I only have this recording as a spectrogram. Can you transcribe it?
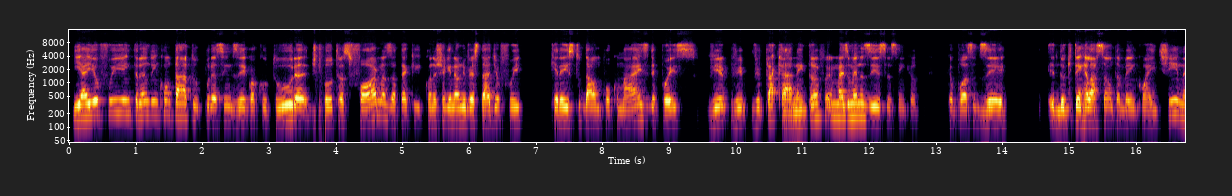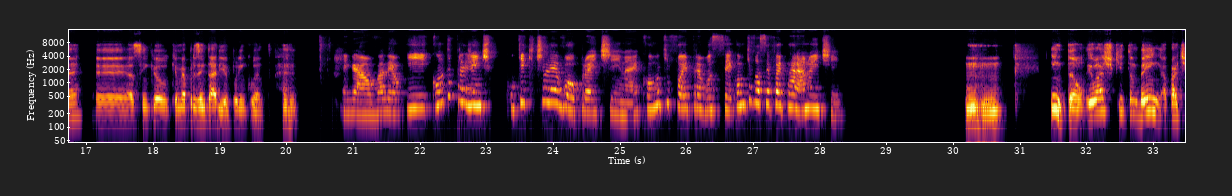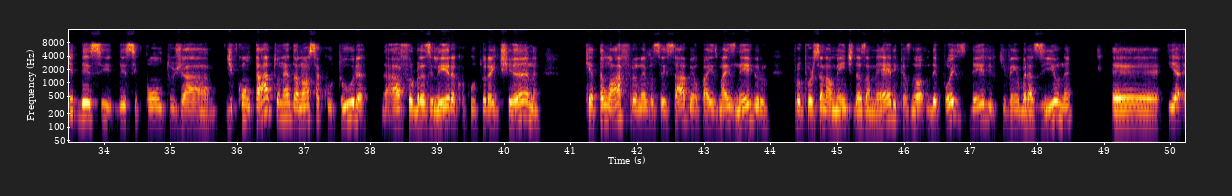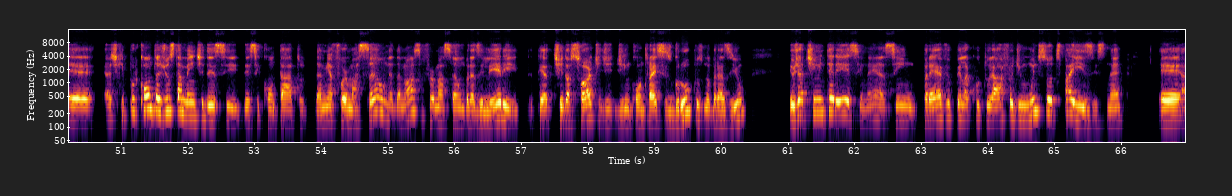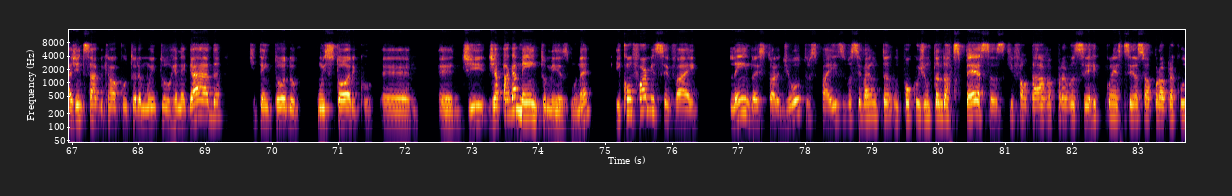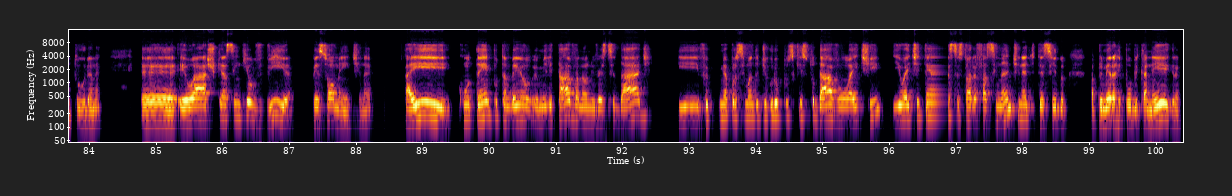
E aí eu fui entrando em contato, por assim dizer, com a cultura de outras formas, até que quando eu cheguei na universidade eu fui querer estudar um pouco mais e depois vir, vir, vir para cá, né? Então foi mais ou menos isso, assim, que eu, que eu posso dizer do que tem relação também com Haiti, né? É assim que eu, que eu me apresentaria por enquanto. Legal, valeu. E conta pra gente o que que te levou para o Haiti, né? Como que foi para você? Como que você foi parar no Haiti? Uhum. Então, eu acho que também, a partir desse, desse ponto já de contato né, da nossa cultura afro-brasileira com a cultura haitiana, que é tão afro, né, vocês sabem, é o país mais negro proporcionalmente das Américas, no, depois dele que vem o Brasil, né? É, e é, acho que por conta justamente desse, desse contato da minha formação, né, da nossa formação brasileira e ter tido a sorte de, de encontrar esses grupos no Brasil, eu já tinha um interesse, né, assim, prévio pela cultura afro de muitos outros países, né? É, a gente sabe que é uma cultura muito renegada, que tem todo um histórico é, é, de, de apagamento mesmo, né? E conforme você vai lendo a história de outros países, você vai um, um pouco juntando as peças que faltava para você reconhecer a sua própria cultura, né? É, eu acho que é assim que eu via pessoalmente, né? Aí, com o tempo, também eu, eu militava na universidade e fui me aproximando de grupos que estudavam o Haiti. E o Haiti tem essa história fascinante, né, de ter sido a primeira república negra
